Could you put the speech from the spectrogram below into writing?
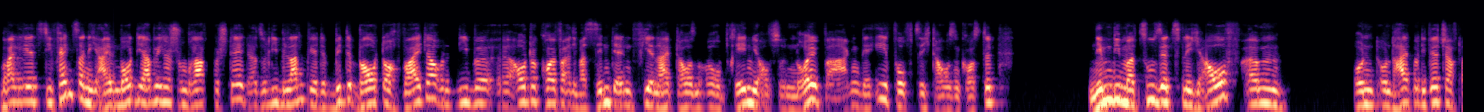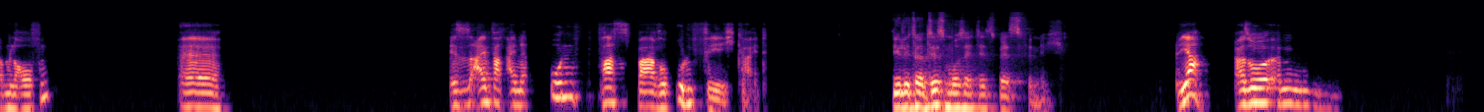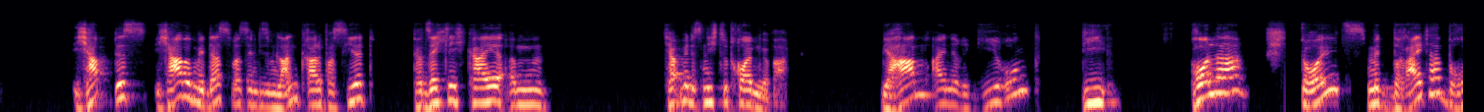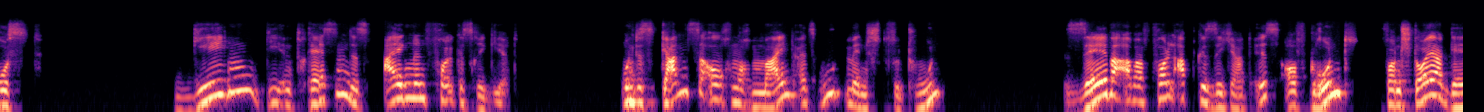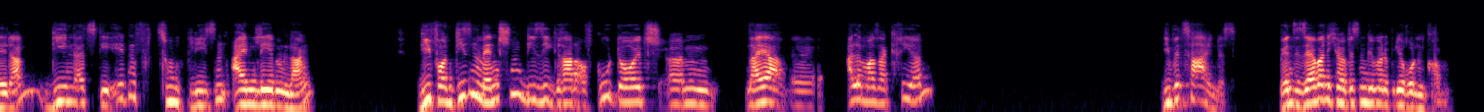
weil ihr jetzt die Fenster nicht einbaut, die habe ich ja schon brav bestellt. Also liebe Landwirte, bitte baut doch weiter und liebe äh, Autokäufer, also was sind denn 4.500 Euro Prämie auf so einen Neuwagen, der eh 50.000 kostet? Nimm die mal zusätzlich auf ähm, und, und halt mal die Wirtschaft am Laufen. Äh, es ist einfach eine unfassbare Unfähigkeit. Dilettantismus at its best, finde ich. Ja, also ähm, ich habe das, ich habe mir das, was in diesem Land gerade passiert, tatsächlich, Kai, ähm, ich habe mir das nicht zu träumen gewagt. Wir haben eine Regierung, die voller Stolz mit breiter Brust gegen die Interessen des eigenen Volkes regiert und das Ganze auch noch meint, als Gutmensch zu tun, selber aber voll abgesichert ist aufgrund von Steuergeldern, die ihnen als Diäten zufließen, ein Leben lang, die von diesen Menschen, die sie gerade auf gut Deutsch, ähm, naja, äh, alle massakrieren, die bezahlen das, wenn sie selber nicht mehr wissen, wie man über die Runden kommt.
